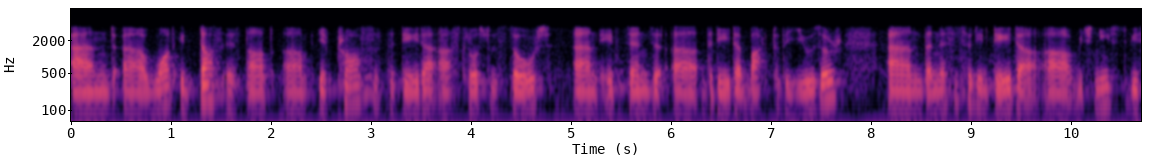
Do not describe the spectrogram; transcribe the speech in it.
And uh, what it does is that um, it processes the data as close to the source, and it sends uh, the data back to the user and the necessary data uh, which needs to be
